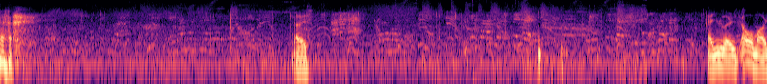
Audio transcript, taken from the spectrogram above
nice. And you literally, oh my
